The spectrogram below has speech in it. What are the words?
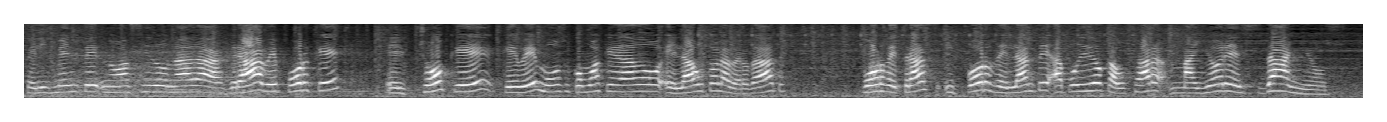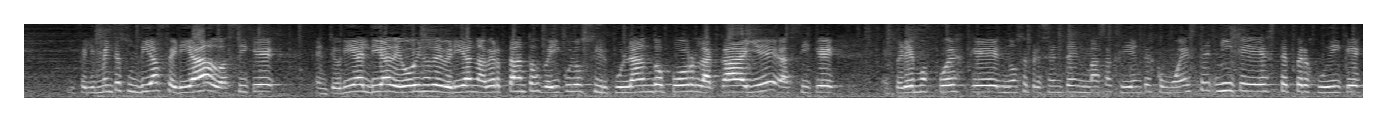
Felizmente no ha sido nada grave porque el choque que vemos, cómo ha quedado el auto, la verdad, por detrás y por delante ha podido causar mayores daños felizmente es un día feriado, así que en teoría el día de hoy no deberían haber tantos vehículos circulando por la calle, así que esperemos pues que no se presenten más accidentes como este, ni que este perjudique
